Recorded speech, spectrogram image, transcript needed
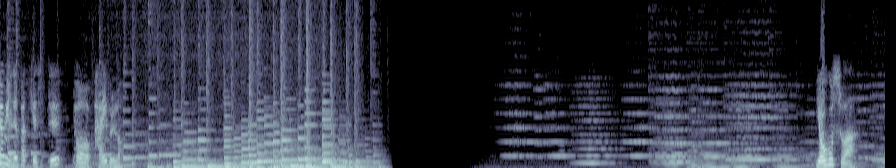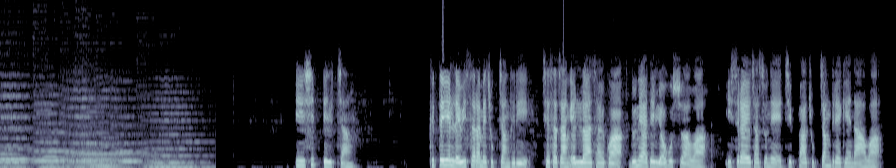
성경 읽는 팟캐스트 더 바이블러. 여호수아. 21장. 그때의 레위 사람의 족장들이 제사장 엘르아살과 눈의 아들 여호수아와 이스라엘 자손의 지파 족장들에게 나와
